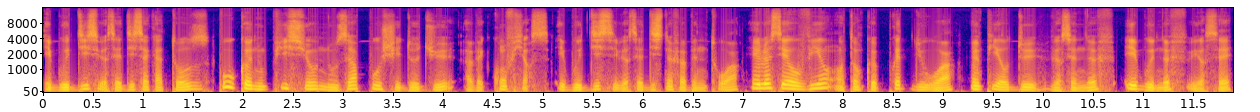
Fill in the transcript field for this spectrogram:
Hébreu 10, verset 10 à 14, pour que nous puissions nous approcher de Dieu avec confiance. Hébreu 10, verset 19 à 23, et le servir en tant que prêtre du roi. 1 Pierre 2, verset 9, Hébreu 9, verset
